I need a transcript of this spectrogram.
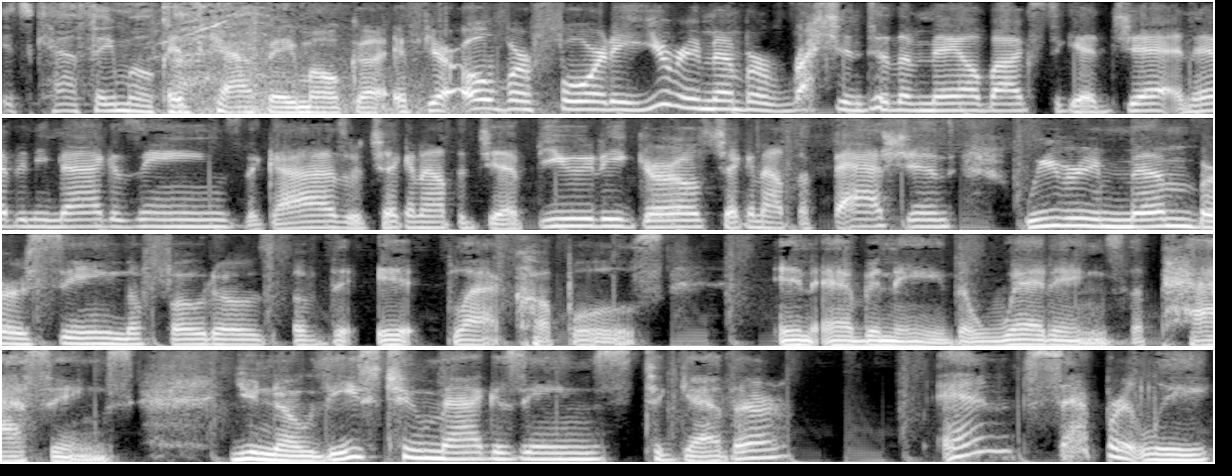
It's Cafe Mocha. It's Cafe Mocha. If you're over 40, you remember rushing to the mailbox to get Jet and Ebony magazines. The guys were checking out the Jet Beauty, girls checking out the fashions. We remember seeing the photos of the it black couples in Ebony, the weddings, the passings. You know, these two magazines together and separately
